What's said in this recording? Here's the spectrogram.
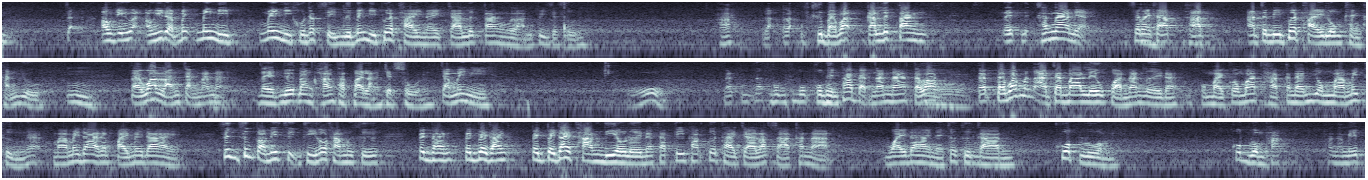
จะเอาจริงว่าเอางี้เดี๋ยวไม่ไม่มีไม่มีคุณทักษิณหรือไม่มีเพื่อไทยในการเลือกตั้งหลังปี70ฮะละละคือหมายว่าการเลือกตั้งในข้างหน้าเนี่ย ใช่ไหมครับอาจ อาจจะมีเพื่อไทยลงแข่งขันอยู่ อืมแต่ว่าหลังจากนั้นอะ ในเลือกตั้งครั้งถัดไปหลัง 70จะไม่มีโอ้นะนะผมผมผมเห็นภาพแบบนั้นนะ แต่ว่าโอ้แต่แต่ว่ามันอาจจะมาเร็วกว่านั้นเลยนะ ผมหมายความว่าหากคะแนนนิยมมาไม่ถึงอะมาไม่ได้แล้วไปไม่ได้ ซึ่งซึ่งตอนนี้สิ่งที่เขาทำก็คือ เป็นทางเป็นไปได้เป็นไปได้ทางเดียวเลยนะครับ ที่พรรคเพื่อไทยจะรักษาขนาดไว้ได้เนี่ยก็คือการควบรวม ควบรวมพรรคธนมิตร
